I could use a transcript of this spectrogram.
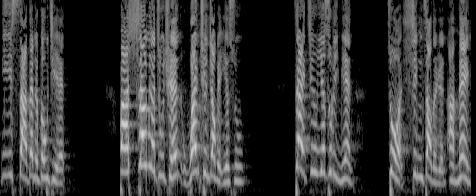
你与撒旦的勾结，把生命的主权完全交给耶稣，在进入耶稣里面做新造的人。阿门。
